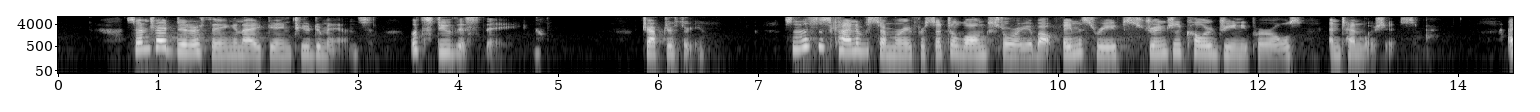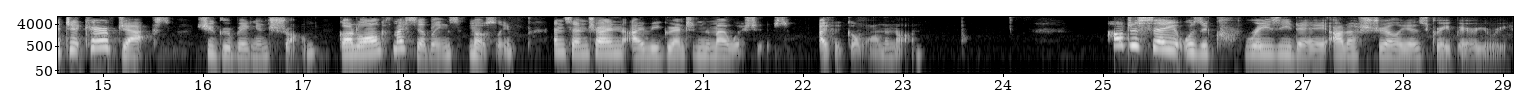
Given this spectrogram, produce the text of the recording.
Sunshine did her thing, and I gained two demands. Let's do this thing. Chapter 3 So, this is kind of a summary for such a long story about famous reefs, strangely colored genie pearls, and ten wishes. I took care of Jax. She grew big and strong, got along with my siblings, mostly, and Sunshine and Ivy granted me my wishes. I could go on and on. I'll just say it was a crazy day at Australia's Great Barrier Reef.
